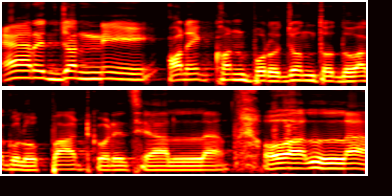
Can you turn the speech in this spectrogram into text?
এর জন্যে অনেকক্ষণ পর্যন্ত দোয়াগুলো পাঠ করেছে আল্লাহ। ও আল্লাহ,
